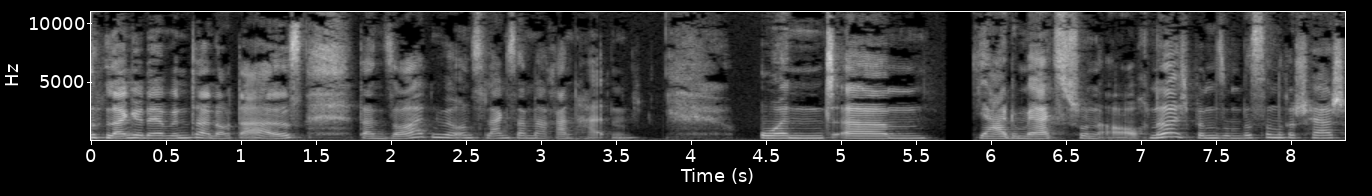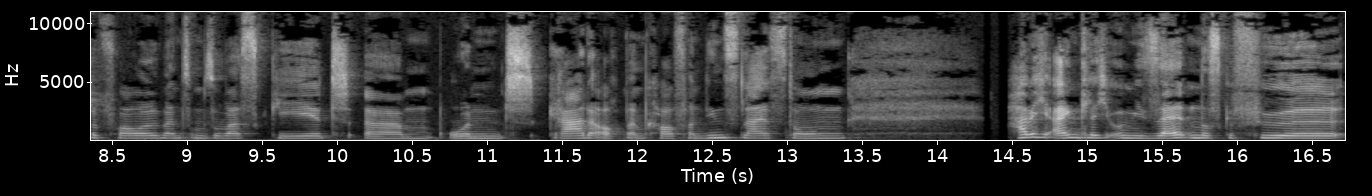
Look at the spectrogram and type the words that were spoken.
solange der Winter noch da ist, dann sollten wir uns langsam mal ranhalten. Und ähm, ja, du merkst schon auch, ne? Ich bin so ein bisschen recherchefaul, wenn es um sowas geht. Ähm, und gerade auch beim Kauf von Dienstleistungen habe ich eigentlich irgendwie selten das Gefühl,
